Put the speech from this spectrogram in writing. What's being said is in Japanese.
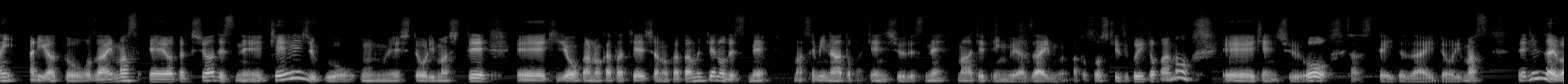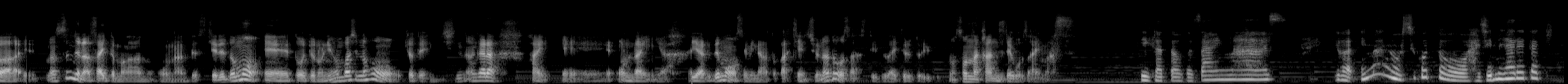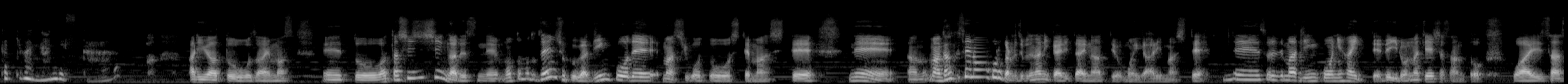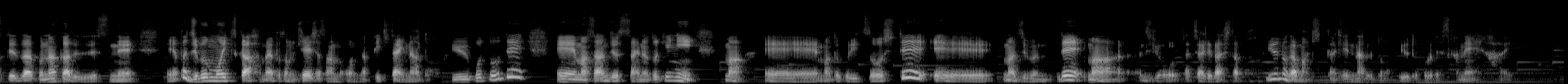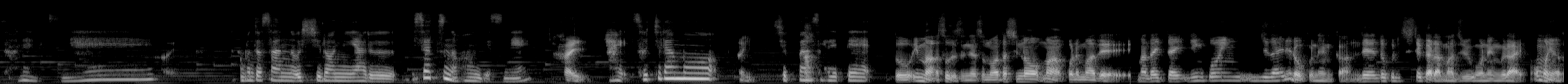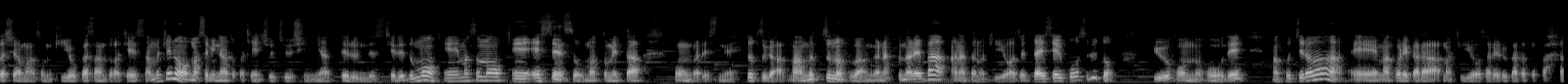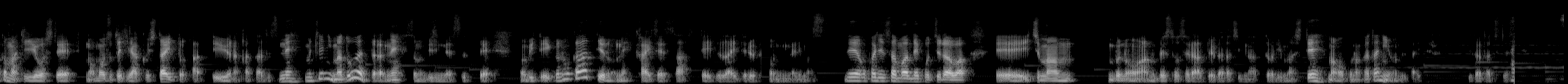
はい、ありがとうございます。えー私はですね、経営塾を運営しておりまして、えー起業家の方、経営者の方向けのですね、まあ、セミナーとか研修ですね、マーケティングや財務、あと組織づくりとかの、えー研修をさせていただいております。で現在は、まあ、住んでるのは埼玉の方なんですけれども、え東京の日本橋の方を拠点にしながら、はい、えオンラインやリアルでもセミナーとか研修などをさせていただいているという、まあ、そんな感じでございます。ありがとうございますでは今のお仕事を始められたきっかけは何ですか？ありがとうございます。えっ、と、私自身がですね、もともと前職が銀行で、まあ、仕事をしてまして、で、あの、まあ、学生の頃から自分で何かやりたいなっていう思いがありまして、で、それで、まあ、銀行に入って、で、いろんな経営者さんとお会いさせていただく中でですね、やっぱ自分もいつか、まあ、やっぱその経営者さんの方になっていきたいなということで、えーまあ、30歳の時に、まあ、えーまあ、独立をして、えーまあ、自分で、まあ、事業を立ち上げ出したというのが、まあ、きっかけになるというところですかね。はい。そうなんですね、はい。坂本さんの後ろにある一冊の本ですね。はい。はい。そちらもはい。出版されて、と今、そうですね、その私の、まあ、これまで、まあ、大体銀行員時代で6年間で、独立してからまあ15年ぐらい、主に私はまあその起業家さんとか経営者さん向けのまあセミナーとか研修中心にやってるんですけれども、えーまあその、えーエッセンスをまとめた本がですね、一つが、まあ、6つの不安がなくなれば、あなたの企業は絶対成功するという本の方で、まあ、こちらは、えーまあ、これからまあ起業される方とか、あとまあ起業して、まあ、もうちょっと飛躍したいとかっていうような方ですね、向けにまあどうやったらね、そのビジネスって伸びていくのかっていうのをね、解説させていただいている本になります。で、おかげさまでこちらは、えー1万部のあのベストセラーという形になっておりまして、まあ、多くの方に読んでいただいているという形です。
